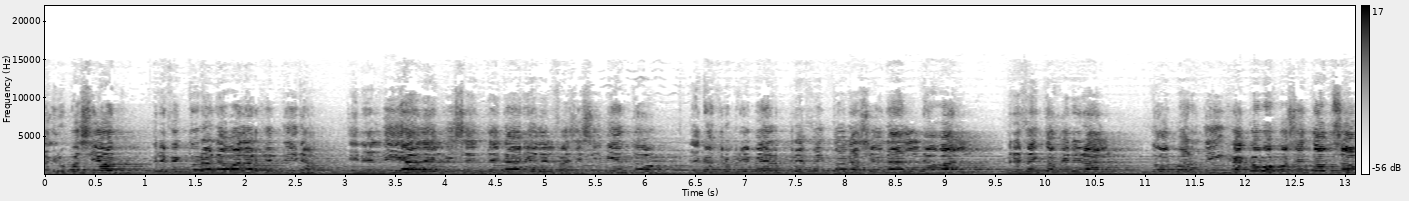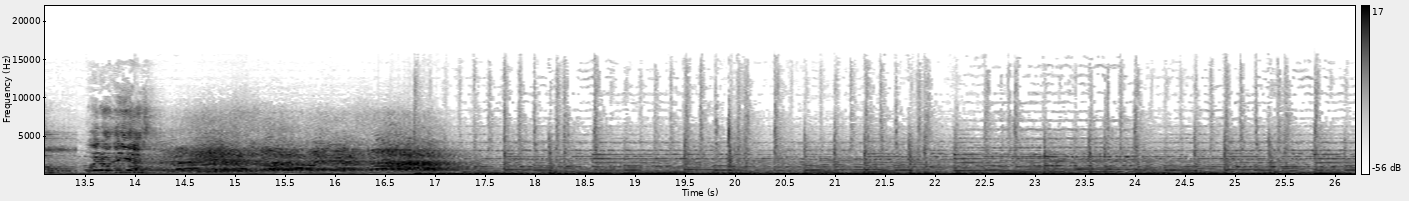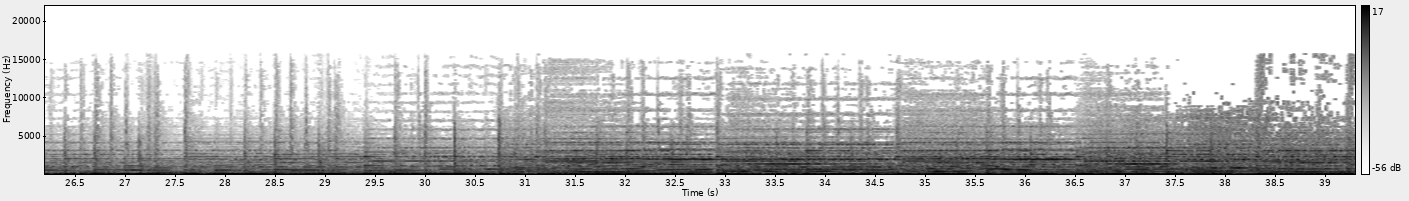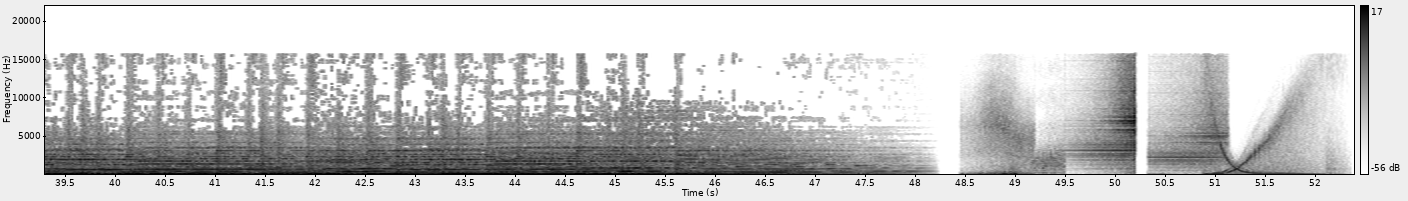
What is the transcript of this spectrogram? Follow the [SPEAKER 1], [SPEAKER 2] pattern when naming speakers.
[SPEAKER 1] Agrupación Prefectura Naval Argentina, en el día del bicentenario del fallecimiento de nuestro primer prefecto nacional naval, prefecto general, don Martín Jacobo José Thompson, Yuri.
